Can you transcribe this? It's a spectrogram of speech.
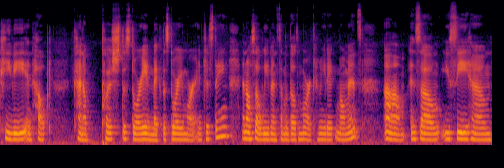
TV and helped kind of push the story and make the story more interesting and also weave in some of those more comedic moments. Um, and so you see him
